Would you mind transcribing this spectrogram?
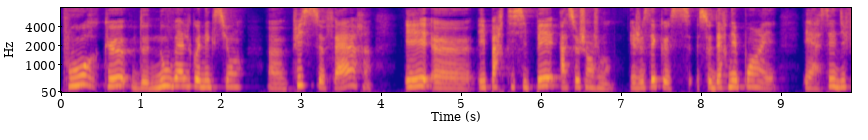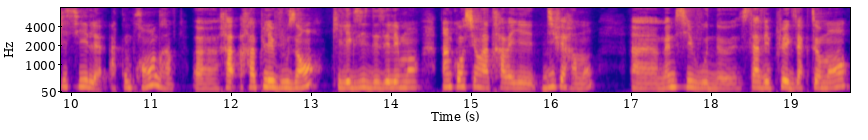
pour que de nouvelles connexions euh, puissent se faire et, et, participer à ce changement. Et je sais que ce dernier point est, assez difficile à comprendre. Rappelez-vous-en qu'il existe des éléments inconscients à travailler différemment euh, même si vous ne savez plus exactement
